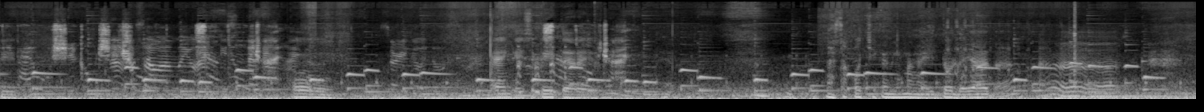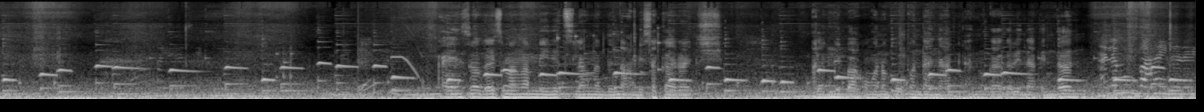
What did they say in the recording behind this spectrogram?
Tito. Nakasama mo. Oo. Ayan guys, si Peter. Eh. Nasa kotse kami mga idol. Ayan. Ah. ah. Ayan so guys, mga minutes lang nandun na kami sa garage. Alam niyo ba kung anong pupuntahan natin? Anong gagawin natin doon? Alam mo bahay na rin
